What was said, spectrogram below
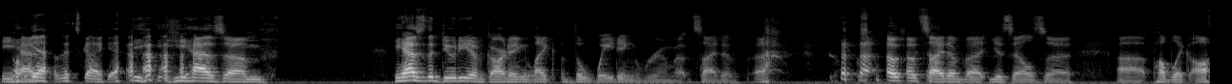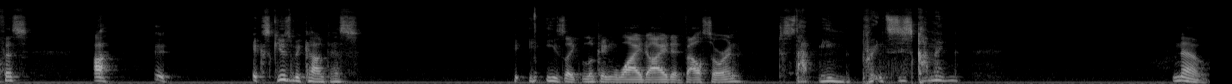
He Oh, has yeah, this guy. Yeah. he, he has um he has the duty of guarding like the waiting room outside of uh, outside of uh, Yazel's uh, uh, public office. Ah, excuse me, Countess. He, he- he's like looking wide-eyed at Valsoren. Does that mean the prince is coming? No.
